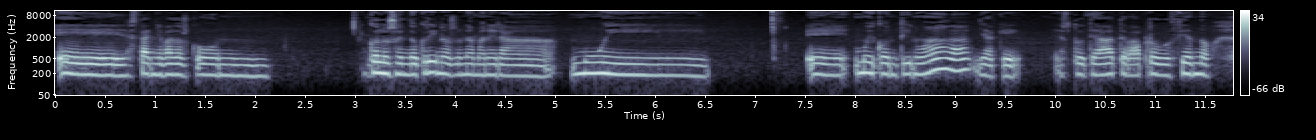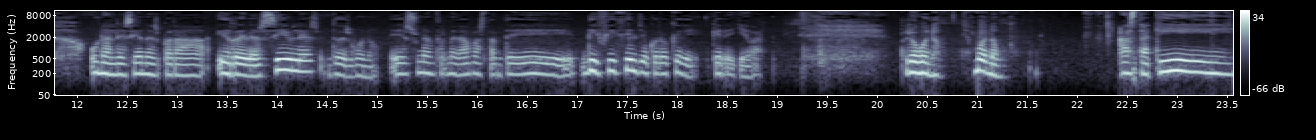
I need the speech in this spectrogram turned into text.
eh, están llevados con, con los endocrinos de una manera muy, eh, muy continuada, ya que esto ya te va produciendo unas lesiones para irreversibles. Entonces, bueno, es una enfermedad bastante difícil, yo creo que de, que de llevar. Pero bueno, bueno, hasta aquí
